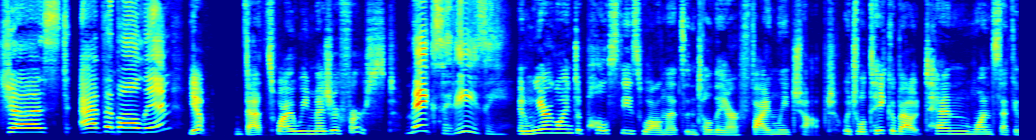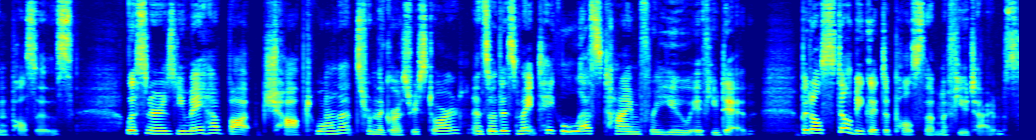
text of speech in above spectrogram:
Just add them all in? Yep, that's why we measure first. Makes it easy. And we are going to pulse these walnuts until they are finely chopped, which will take about 10 one second pulses. Listeners, you may have bought chopped walnuts from the grocery store, and so this might take less time for you if you did, but it'll still be good to pulse them a few times.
